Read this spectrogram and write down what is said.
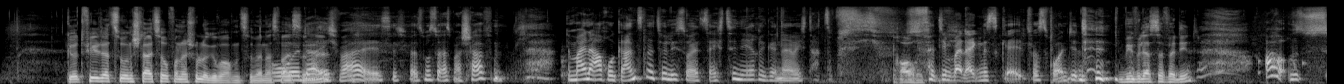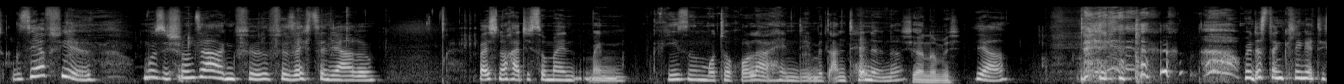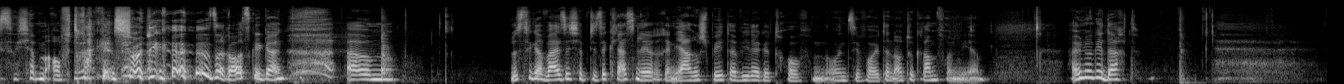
Gehört viel dazu, in Stalzhof von der Schule geworfen zu werden, das Oder, weißt du, ne? ich weiß, ich weiß, das muss man erst mal schaffen. Meine Arroganz natürlich so als 16-Jährige, ne? ich dachte, ich, ich verdiene mein eigenes Geld, was wollt ihr denn? Wie viel hast du verdient? Oh, sehr viel, muss ich schon sagen, für, für 16 Jahre. Weiß ich noch, hatte ich so mein, mein riesen Motorola-Handy mit Antenne. Ne? Ich erinnere mich. Ja. Und das dann klingelt, ich so, ich habe einen Auftrag, entschuldige, so rausgegangen. Ähm, lustigerweise, ich habe diese Klassenlehrerin Jahre später wieder getroffen und sie wollte ein Autogramm von mir. Habe ich nur gedacht,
